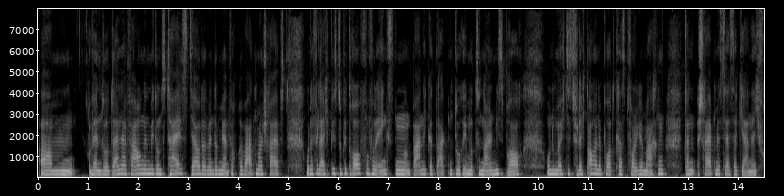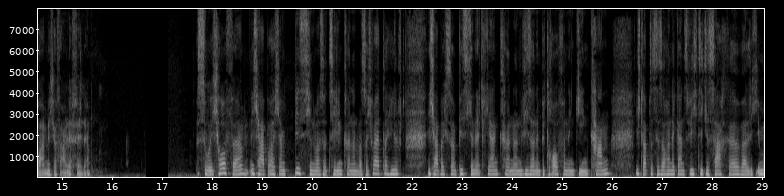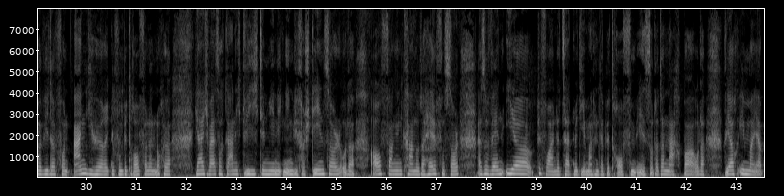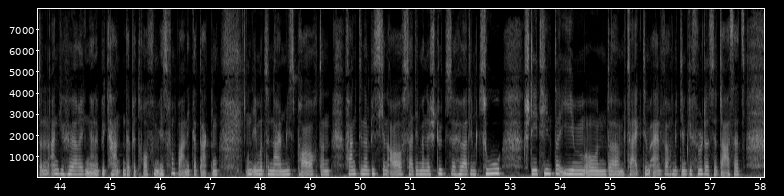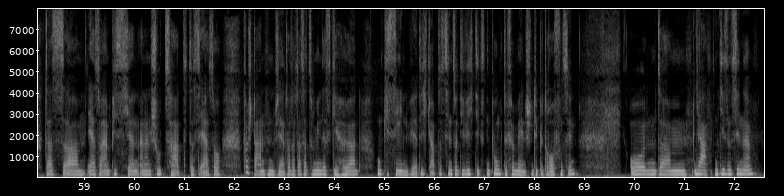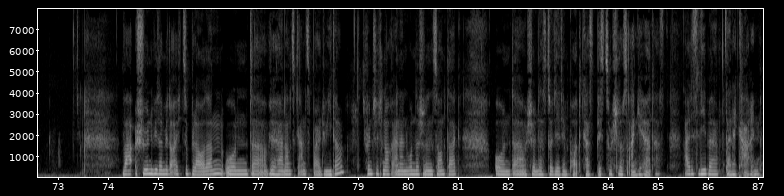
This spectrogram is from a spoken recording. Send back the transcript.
ähm, wenn du deine Erfahrungen mit uns teilst, ja, oder wenn du mir einfach privat mal schreibst, oder vielleicht bist du betroffen von Ängsten und Panikattacken durch emotionalen Missbrauch und du möchtest vielleicht auch eine Podcast-Folge machen, dann schreib mir sehr, sehr gerne. Ich freue mich auf alle Fälle. So, ich hoffe, ich habe euch ein bisschen was erzählen können, was euch weiterhilft. Ich habe euch so ein bisschen erklären können, wie es einem Betroffenen gehen kann. Ich glaube, das ist auch eine ganz wichtige Sache, weil ich immer wieder von Angehörigen von Betroffenen noch höre, ja, ich weiß auch gar nicht, wie ich denjenigen irgendwie verstehen soll oder auffangen kann oder helfen soll. Also wenn ihr befreundet seid mit jemandem, der betroffen ist oder der Nachbar oder wer auch immer, ihr habt einen Angehörigen, einen Bekannten, der betroffen ist von Panikattacken, und emotionalen Missbrauch, dann fangt ihn ein bisschen auf, seid ihm eine Stütze, hört ihm zu, steht hinter ihm und ähm, zeigt ihm einfach mit dem Gefühl, dass ihr da seid, dass ähm, er so ein bisschen einen Schutz hat, dass er so verstanden wird oder dass er zumindest gehört und gesehen wird. Ich glaube, das sind so die wichtigsten Punkte für Menschen, die betroffen sind. Und ähm, ja, in diesem Sinne war schön wieder mit euch zu plaudern und äh, wir hören uns ganz bald wieder. Ich wünsche euch noch einen wunderschönen Sonntag und äh, schön, dass du dir den Podcast bis zum Schluss angehört hast. Alles Liebe, deine Karin.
